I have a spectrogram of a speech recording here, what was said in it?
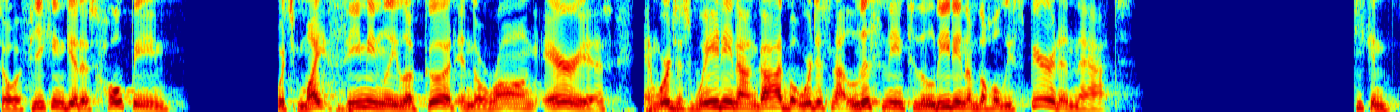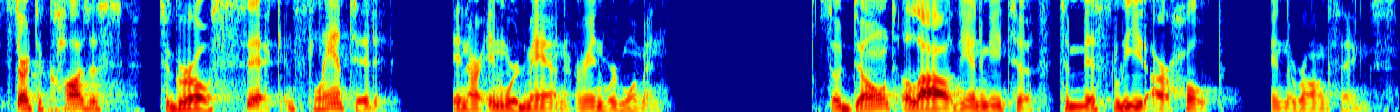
So if he can get us hoping, which might seemingly look good, in the wrong areas, and we're just waiting on God, but we're just not listening to the leading of the Holy Spirit in that, he can start to cause us to grow sick and slanted in our inward man or inward woman. So don't allow the enemy to, to mislead our hope in the wrong things.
